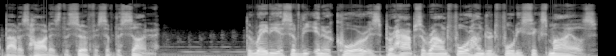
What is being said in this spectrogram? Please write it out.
about as hot as the surface of the sun. The radius of the inner core is perhaps around 446 miles.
